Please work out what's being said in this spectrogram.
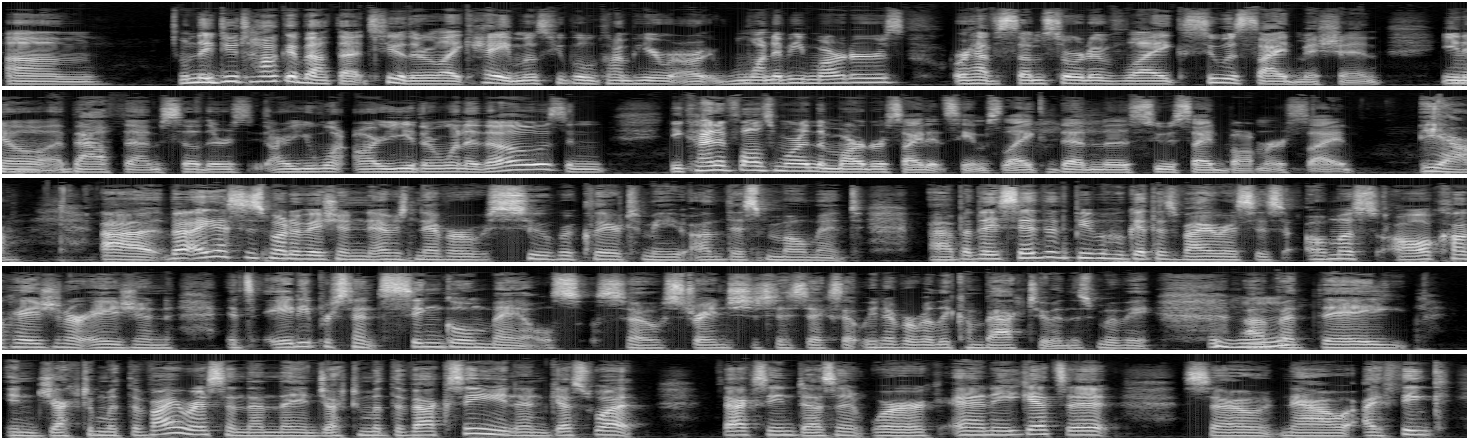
um and they do talk about that too they're like hey most people who come here are want to be martyrs or have some sort of like suicide mission you know Mhm. about them so there's are you one are you either one of those and he kind of falls more on the martyr side it seems like than the suicide bomber side Yeah. Uh, but I guess his motivation was never super clear to me on this moment. Uh, but they say that the people who get this virus is almost all Caucasian or Asian. It's 80% single males. So strange statistics that we never really come back to in this movie. uh, Mhm. but they inject him with the virus and then they inject him with the vaccine and guess what? Vaccine doesn't work and he gets it. So now i think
